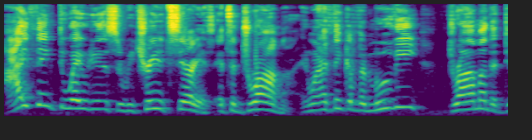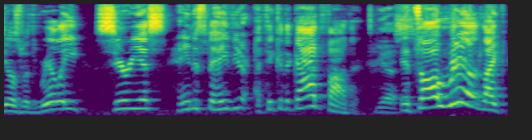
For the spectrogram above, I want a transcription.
I think the way we do this is we treat it serious. It's a drama, and when I think of a movie drama that deals with really serious heinous behavior, I think of The Godfather. Yes. it's all real. Like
